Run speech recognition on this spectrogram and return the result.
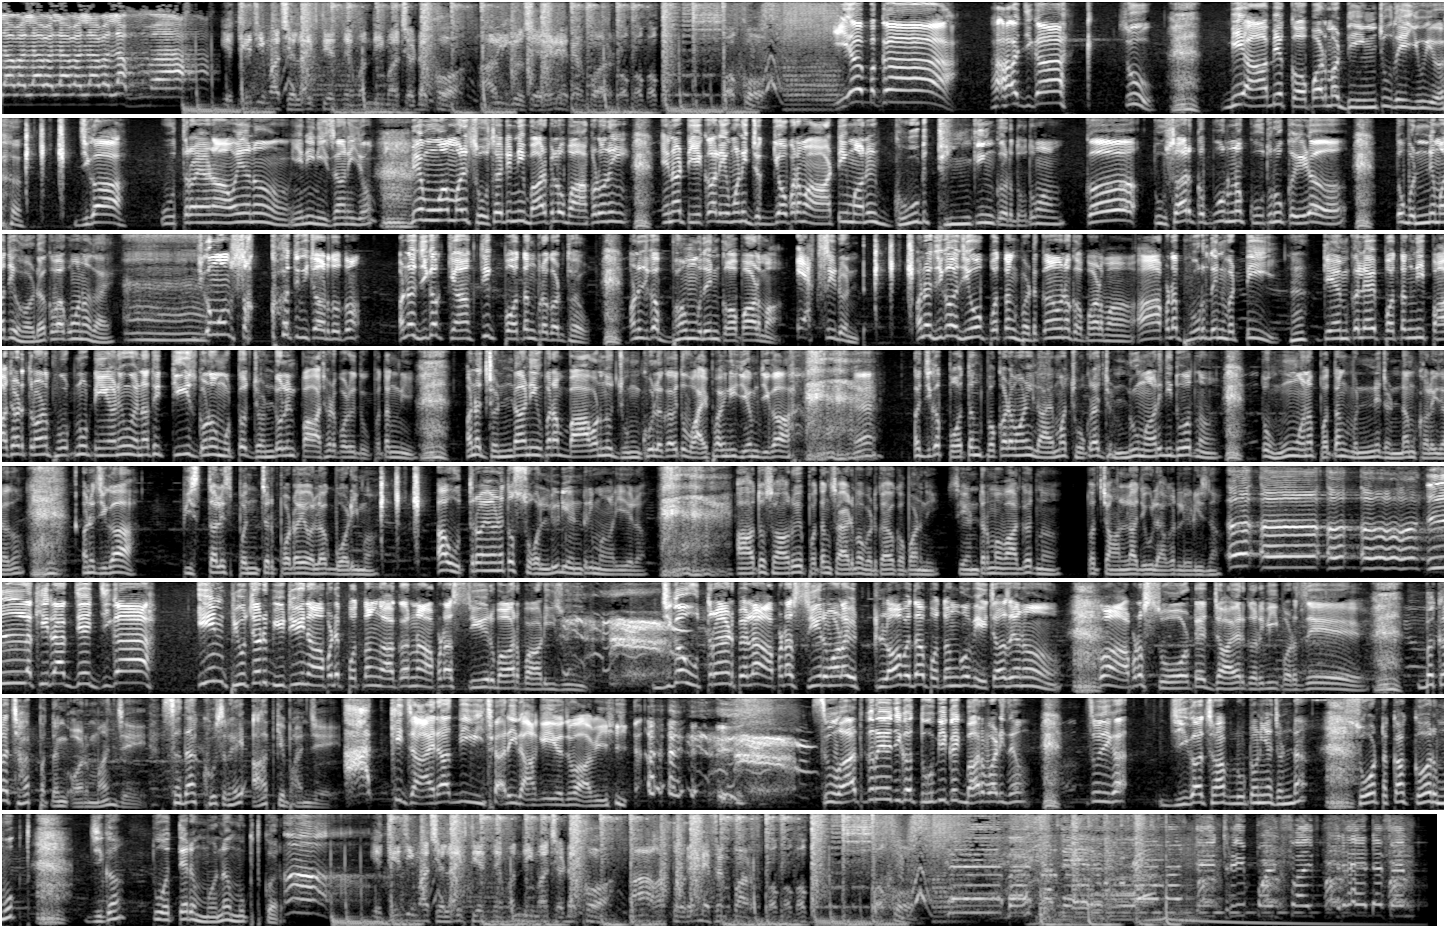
lava, લાવા લાવા લાવા lava. એ તેજીમાં છે લાઈફ તેજ ને મંદીમાં છે ડખો. આવી ગયો છે રેડ ટેમ્પર ઓકો બકો, બકો, હા જીગા. શું? બે આ બે કપાળમાં ઢીમચું થઈ ગયું જીગા ઉત્તરાયણ આવે ને એની નિશાની જો. બે હું આમ મારી સોસાયટીની બહાર પેલો બાંકડો નહીં એના ટેકા લેવાની જગ્યા ઉપર આટી મારીને ગુડ થિંકિંગ કરતો તો આમ. ક તુષાર કપૂરનું કૂતરું કઈડ તો બંનેમાંથી હડકવા કોનો થાય? જીગા હું આમ સખત વિચારતો હતો. અને જીગા ક્યાંકથી પતંગ પ્રગટ થયો? અને જીગા ભમ દઈને કપાળમાં. એક્સિડન્ટ અને જીગા જેવો પતંગ ભટકાયો ને કપાળમાં. આ આપણે ફૂર દઈને વટ્ટી કેમ કે લે પતંગની પાછળ ત્રણ ફૂટનું ટેણ્યું એનાથી ત્રીસ ગણો મોટો ઝંડો લઈને પાછળ પડ્યું હતું પતંગની. અને ઝંડાની ઉપર આમ બાવળનું ઝુમખું લગાવ્યું હતું વાઈફાઈ ની જેમ જીગા. હે? આ જીગા પતંગ પકડવાની લાયમાં છોકરા ઝંડું મારી દીધું હોત ને તો હું અને પતંગ બંને ઝંડામાં ખલી જતો. અને જીગા, પિસ્તાલીસ પંચર પડે અલગ બોડીમાં. આ ઉત્તરાયણે તો સોલિડ એન્ટ્રી મારી એલા. આ તો સારું એ પતંગ સાઈડમાં ભટકાયો કપાળની સેન્ટરમાં વાગ્યો જ ને, તો ચાંદલા જેવું લાગત લેડીઝના લખી રાખજે જીગા. ઇન ફ્યુચર બિટવીન આપણે પતંગ આકારના આપણા શેર બહાર પાડીશું. જીગા, ઉત્તરાયણ પહેલા આપણા શેર વાળા એટલા બધા પતંગો વેચાશે ને. તો આપણો શોર્ટેજ જાહેર કરવી પડશે. બકા છાપ પતંગ ઓર માંજે સદા ખુશ રહે આપકે ભાંજે. આખી જાહેરાત બી વિચારી રાખી છે જો આવી. શું વાત કરે છે જીગા? તું બી કંઈક બહાર પાડી દે શું જીગા? જીગા છાપ લૂંટણીયા ઝંડા? સો ટકા કર મુક્ત. જીગા તું અત્યારે મને મુક્ત કર. એ તેજીમાં છે લાઈફ તેજ ને મંદીમાં છે ડખો. આ હતો રેડ એફએમ પર. બકો, બકો, બકો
